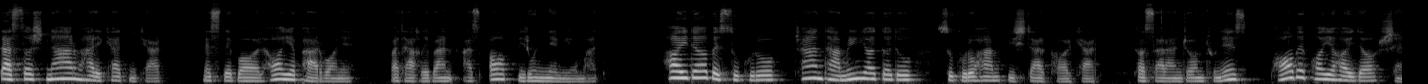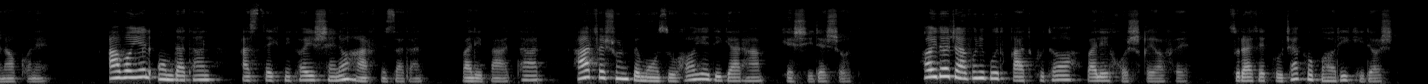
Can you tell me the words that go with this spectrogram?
دستاش نرم حرکت می‌کرد مثل بالهای پروانه و تقریبا از آب بیرون نمی اومد. هایدا به سکورو چند تمرین یاد داد و سکورو هم بیشتر کار کرد تا سرانجام تونست پا به پای هایدا شنا کنه. اوایل عمدتا از تکنیک های شنا حرف می زدن ولی بعدتر حرفشون به موضوعهای دیگر هم کشیده شد. هایدا جوانی بود قد کوتاه ولی خوش قیافه. صورت کوچک و باریکی داشت.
